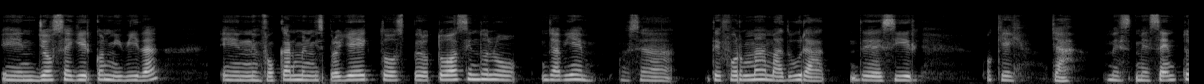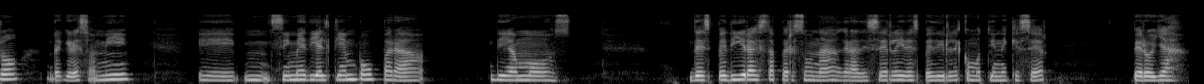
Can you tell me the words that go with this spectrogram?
En yo seguir con mi vida, en enfocarme en mis proyectos, pero todo haciéndolo ya bien, o sea, de forma madura, de decir, ok, ya, me, centro, regreso a mí, eh, mm, sí me di el tiempo para, digamos, despedir a esta persona, agradecerle y despedirle como tiene que ser, pero ya,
